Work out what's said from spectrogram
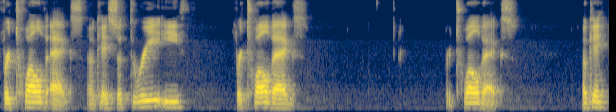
for 12 eggs. Okay, so 3 ETH for 12 eggs. For 12 eggs. Okay,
